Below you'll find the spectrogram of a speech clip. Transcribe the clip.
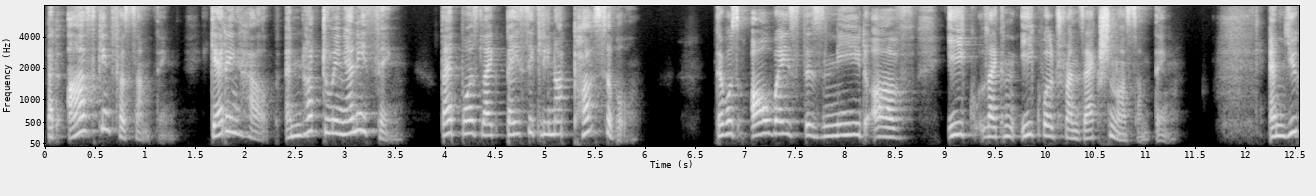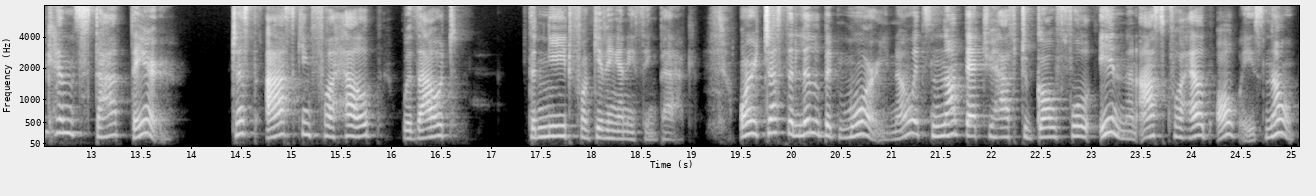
But asking for something, getting help and not doing anything, that was like basically not possible. There was always this need of like an equal transaction or something. And you can start there just asking for help without the need for giving anything back. Or just a little bit more, you know? It's not that you have to go full in and ask for help always. No,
